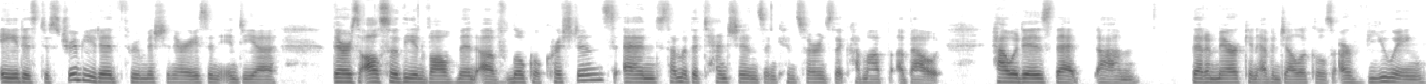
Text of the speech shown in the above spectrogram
aid is distributed through missionaries in India, there's also the involvement of local Christians and some of the tensions and concerns that come up about how it is that um, that American evangelicals are viewing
